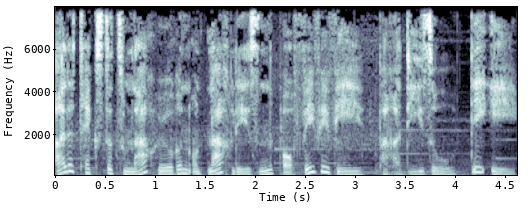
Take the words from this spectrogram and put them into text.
Alle Texte zum Nachhören und Nachlesen auf www.paradiso.de.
